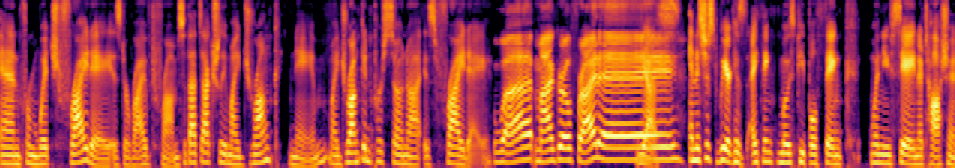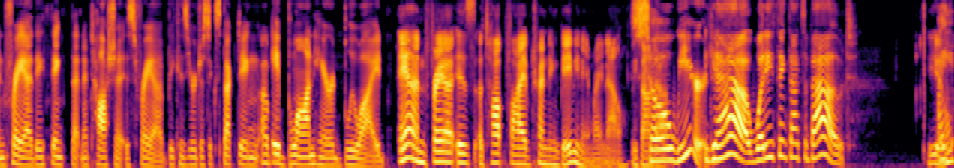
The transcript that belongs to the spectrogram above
and from which Friday is derived from. So that's actually my drunk name. My drunken persona is Friday. What? My Girl Friday. Yes. And it's just weird because I think most people think when you say Natasha and Freya, they think that Natasha is Freya because you're just expecting a blonde haired, blue eyed. And Freya is a top five trending baby name right now. So out. weird. Yeah. What do you think that's about? You? I-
